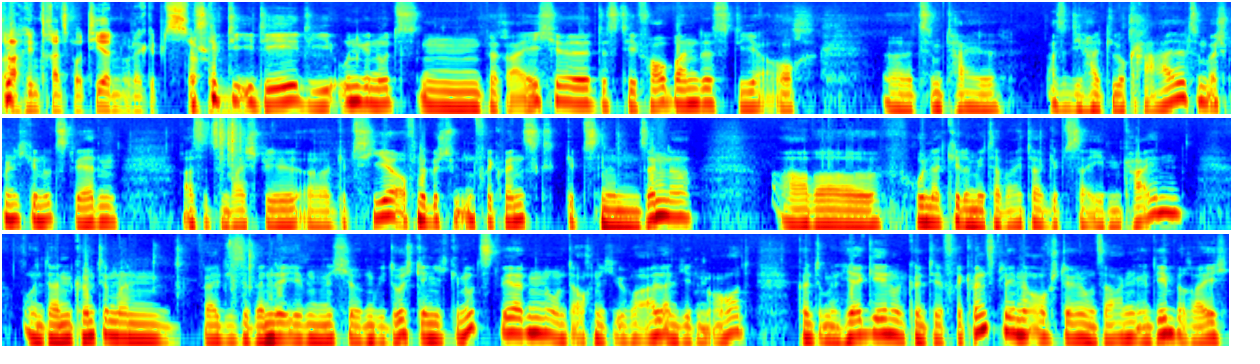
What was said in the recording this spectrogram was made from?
dahin transportieren oder gibt es da Es gibt die Idee, die ungenutzten Bereiche des TV-Bandes, die auch äh, zum Teil, also die halt lokal zum Beispiel nicht genutzt werden. Also zum Beispiel äh, gibt es hier auf einer bestimmten Frequenz gibt's einen Sender, aber 100 Kilometer weiter gibt es da eben keinen. Und dann könnte man, weil diese Wände eben nicht irgendwie durchgängig genutzt werden und auch nicht überall an jedem Ort, könnte man hergehen und könnte Frequenzpläne aufstellen und sagen, in dem Bereich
